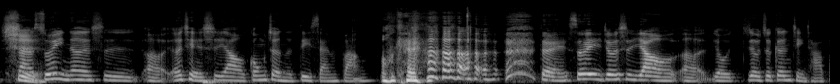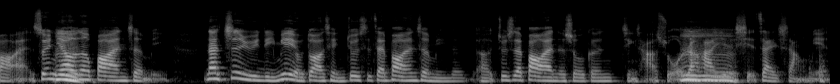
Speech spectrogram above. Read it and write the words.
是，所以那个是呃，而且是要公正的第三方，OK，对，所以就是要呃有就是跟警察报案，所以你要有那个报案证明。那至于里面有多少钱，你就是在报案证明的呃，就是在报案的时候跟警察说，让他也写在上面。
